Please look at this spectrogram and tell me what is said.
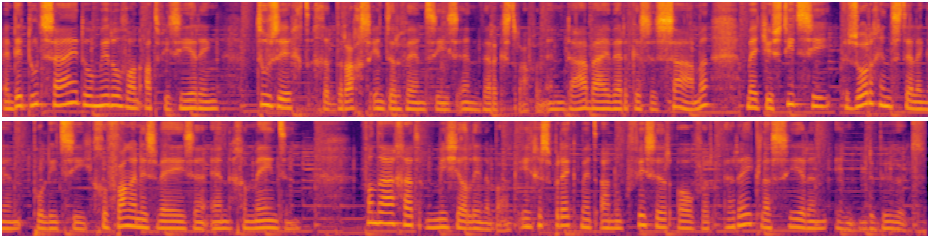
En dit doet zij door middel van advisering, toezicht, gedragsinterventies en werkstraffen. En daarbij werken ze samen met justitie, zorginstellingen, politie, gevangeniswezen en gemeenten. Vandaag gaat Michel Linnenbank in gesprek met Anouk Visser over reclasseren in de buurt.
